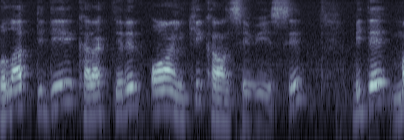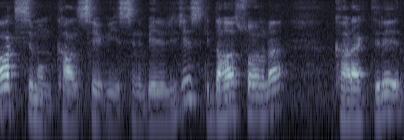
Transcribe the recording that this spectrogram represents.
Blood dediği karakterin o anki kan seviyesi. Bir de maksimum kan seviyesini belirleyeceğiz ki daha sonra karakterin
